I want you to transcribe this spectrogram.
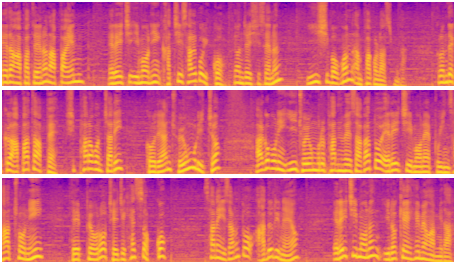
해당 아파트에는 아빠인 LH 임원이 같이 살고 있고 현재 시세는 20억 원 안팎 올랐습니다. 그런데 그 아파트 앞에 18억 원짜리 거대한 조형물이 있죠. 알고 보니 이 조형물을 판 회사가 또 LH 임원의 부인 사촌이 대표로 재직했었고 사내 이사는 또 아들이네요. LH 임원은 이렇게 해명합니다.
